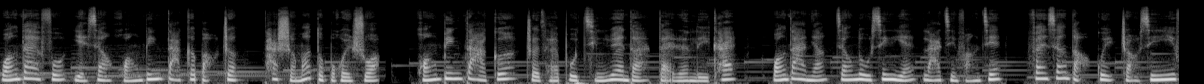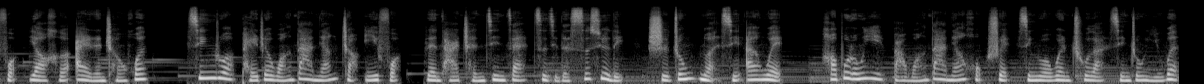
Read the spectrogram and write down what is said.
王大夫也向黄斌大哥保证，他什么都不会说。黄斌大哥这才不情愿地带人离开。王大娘将陆星言拉进房间，翻箱倒柜找新衣服，要和爱人成婚。星若陪着王大娘找衣服，任她沉浸在自己的思绪里，始终暖心安慰。好不容易把王大娘哄睡，星若问出了心中疑问：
